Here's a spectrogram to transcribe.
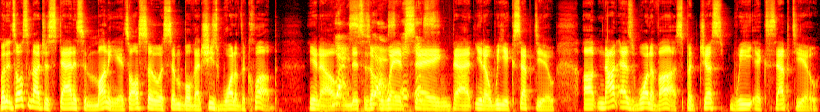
But it's also not just status and money, it's also a symbol that she's one of the club. You know, and this is yes, our way of saying that, you know, we accept you. Uh, not as one of us, but just we accept you.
